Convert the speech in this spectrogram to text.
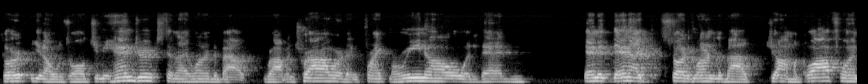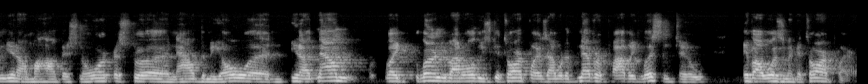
so, you know, it was all Jimi Hendrix. Then I learned about Robin Trower and Frank Marino, and then then it, then I started learning about John McLaughlin, you know, Mahavishnu Orchestra and Al Meola, and you know, now I'm like learning about all these guitar players I would have never probably listened to if I wasn't a guitar player.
